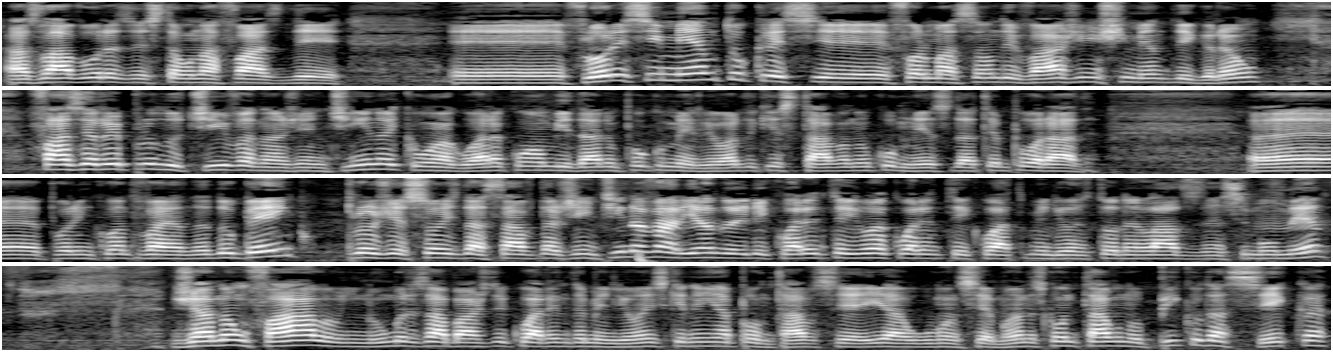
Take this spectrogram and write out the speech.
as lavouras estão na fase de eh, florescimento, crescer, formação de vagem, enchimento de grão, fase reprodutiva na Argentina e com agora com a umidade um pouco melhor do que estava no começo da temporada. É, por enquanto vai andando bem. Projeções da safra da Argentina variando de 41 a 44 milhões de toneladas nesse momento. Já não falam em números abaixo de 40 milhões, que nem apontavam-se aí há algumas semanas, quando estavam no pico da seca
